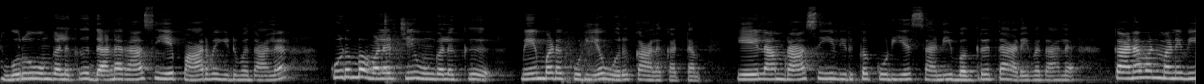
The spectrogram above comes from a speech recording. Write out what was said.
குரு உங்களுக்கு தனராசியை பார்வையிடுவதால் குடும்ப வளர்ச்சி உங்களுக்கு மேம்படக்கூடிய ஒரு காலகட்டம். ஏழாம் ராசியில் இருக்கக்கூடிய சனி வக்ரத்தை அடைவதால் கணவன் மனைவி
